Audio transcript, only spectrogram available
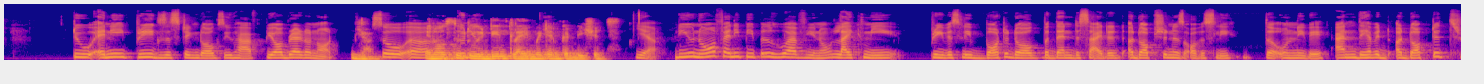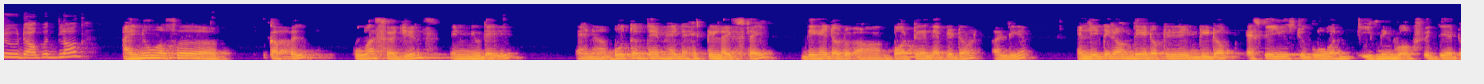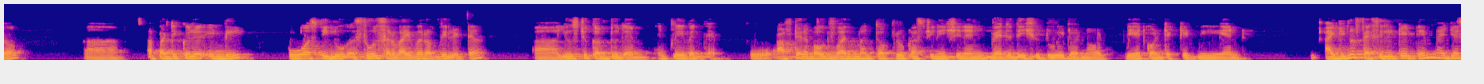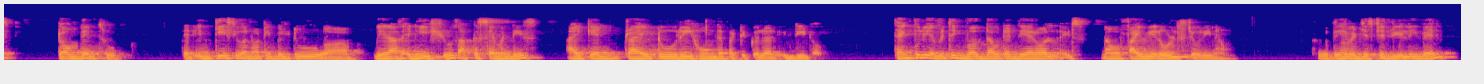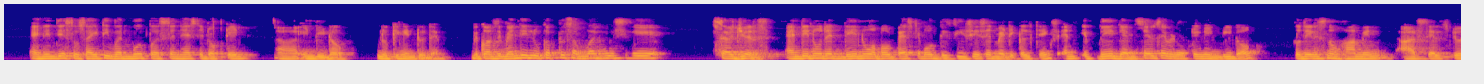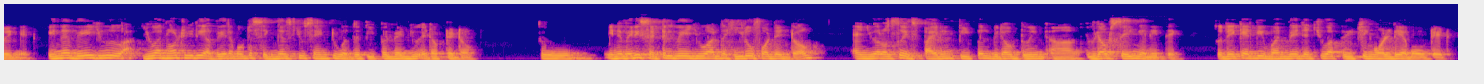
to any pre-existing dogs you have, purebred or not. Yeah. So uh, and also to you, Indian climate yeah. and conditions. Yeah. Do you know of any people who have you know like me previously bought a dog but then decided adoption is obviously the only way and they have adopted through Dog with Blog? I know of a couple who are surgeons in New Delhi, and uh, both of them had a hectic lifestyle. They had uh, bought a Labrador earlier, and later on they adopted an Indie dog as they used to go on evening walks with their dog. Uh, a particular Indie, who was the sole survivor of the litter, uh, used to come to them and play with them. So after about one month of procrastination and whether they should do it or not, they had contacted me and I did not facilitate them. I just talked them through that in case you are not able to, uh, there are any issues after seven days, I can try to rehome the particular indie dog. Thankfully, everything worked out and they are all, it's now a five year old story now. So they have adjusted really well. And in their society, one more person has adopted uh, indie dog, looking into them. Because when they look up to someone who is a surgeons and they know that they know about best about diseases and medical things, and if they themselves have adopted dog, so there is no harm in ourselves doing it. In a way, you you are not really aware about the signals you send to other people when you adopt a dog. So in a very subtle way, you are the hero for that dog, and you are also inspiring people without doing uh, without saying anything. So they can be one way that you are preaching all day about it.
